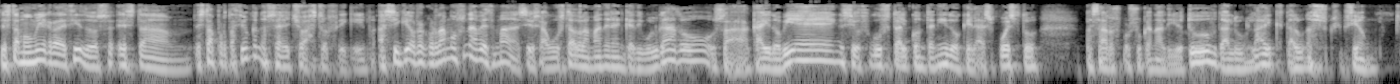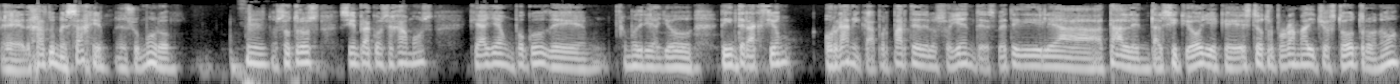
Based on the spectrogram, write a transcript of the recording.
Estamos muy agradecidos esta, esta aportación que nos ha hecho Astrofriki. Así que os recordamos una vez más, si os ha gustado la manera en que ha divulgado, os ha caído bien, si os gusta el contenido que le ha expuesto, pasaros por su canal de YouTube, darle un like, darle una suscripción, eh, dejadle un mensaje en su muro. Nosotros siempre aconsejamos que haya un poco de, ¿cómo diría yo?, de interacción orgánica por parte de los oyentes. Vete y dile a tal en tal sitio, oye, que este otro programa ha dicho esto otro, ¿no?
